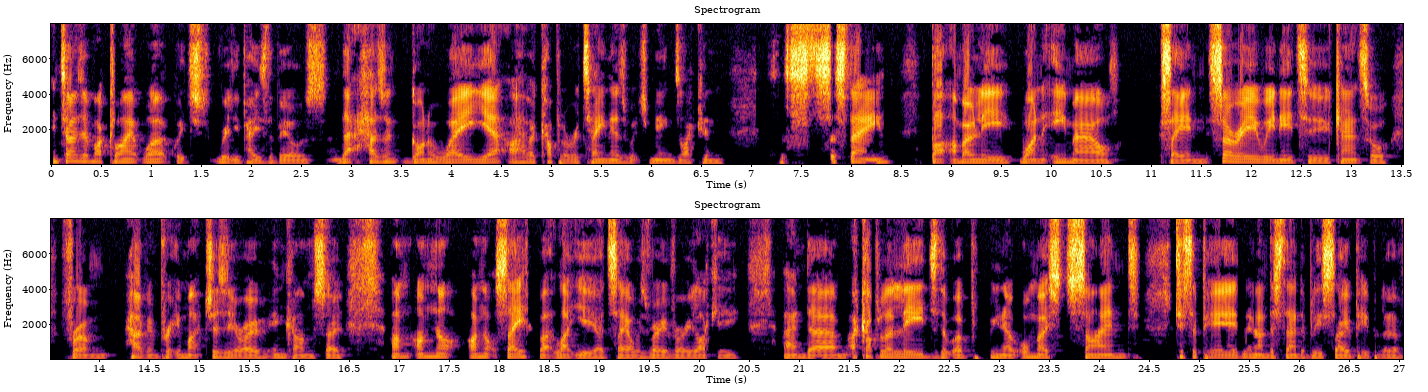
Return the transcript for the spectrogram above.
In terms of my client work, which really pays the bills, that hasn't gone away yet. I have a couple of retainers, which means I can sustain, but I'm only one email saying sorry we need to cancel from having pretty much a zero income. So i'm not i'm not safe but like you i'd say i was very very lucky. And um, a couple of leads that were you know almost signed disappeared and understandably so. People are,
